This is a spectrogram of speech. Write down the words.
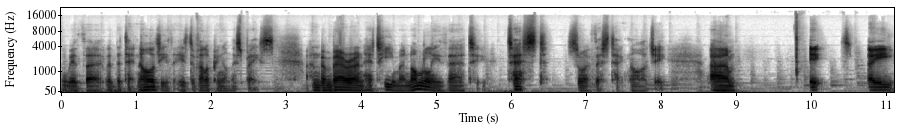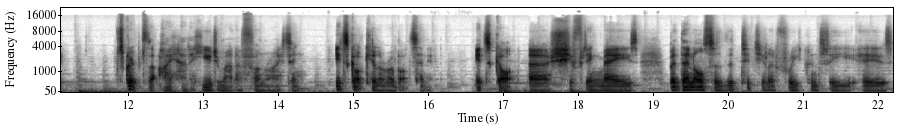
with uh, with the technology that he's developing on this base. And Bambera and her team are nominally there to test some of this technology. Um, it's a script that I had a huge amount of fun writing. It's got killer robots in it. It's got a shifting maze, but then also the titular frequency is,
